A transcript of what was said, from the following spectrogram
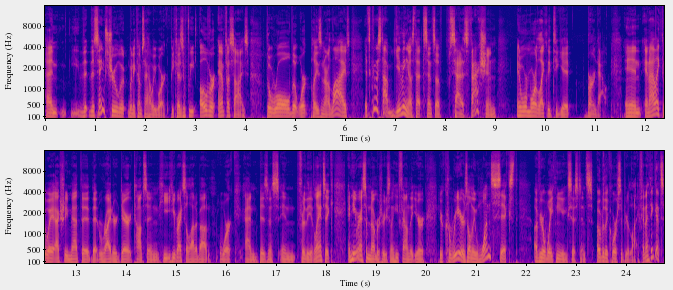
And the, the same's true when it comes to how we work. Because if we overemphasize the role that work plays in our lives, it's going to stop giving us that sense of satisfaction, and we're more likely to get burned out. And and I like the way actually Matt that, that writer Derek Thompson he he writes a lot about work and business in for the Atlantic and he ran some numbers recently. He found that your your career is only one sixth of your waking existence over the course of your life. And I think that's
